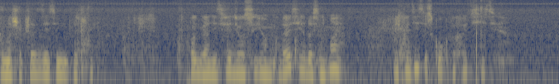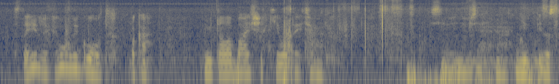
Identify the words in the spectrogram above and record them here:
Главное, чтобы сейчас дети не пришли поганить видеосъемку. Давайте я доснимаю. Приходите сколько хотите. Стоит же круглый год, пока металлобайщики вот эти вот нельзя, не без.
